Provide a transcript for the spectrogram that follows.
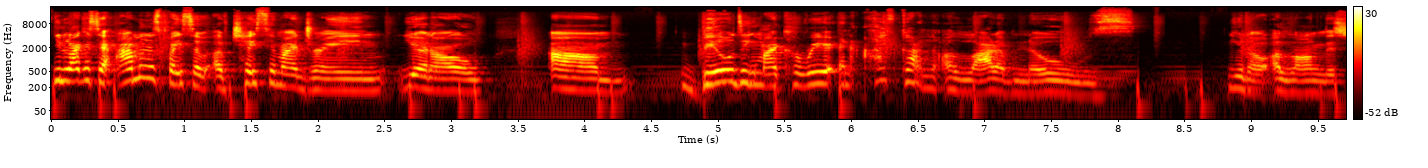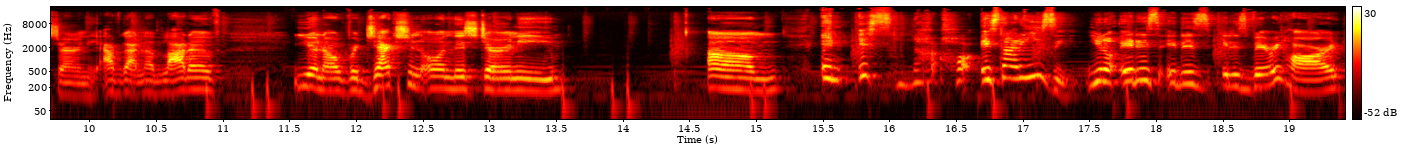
you know, like I said, I'm in this place of, of chasing my dream, you know, um, building my career. And I've gotten a lot of no's, you know, along this journey. I've gotten a lot of, you know, rejection on this journey. Um, and it's not hard, it's not easy. You know, it is it is it is very hard.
